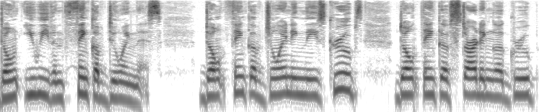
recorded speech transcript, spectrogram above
don't you even think of doing this don't think of joining these groups. Don't think of starting a group,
